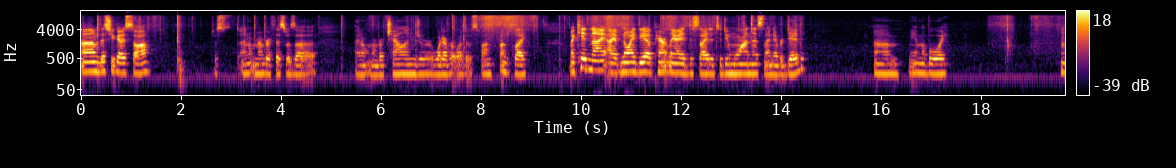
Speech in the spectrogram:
Um, this you guys saw. Just, I don't remember if this was a, I don't remember, a challenge or whatever it was. It was fun. Fun to play. My kid and I, I have no idea. Apparently I had decided to do more on this and I never did. Um, me and my boy. Hmm.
